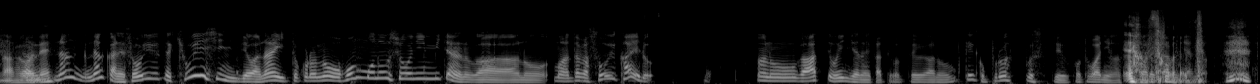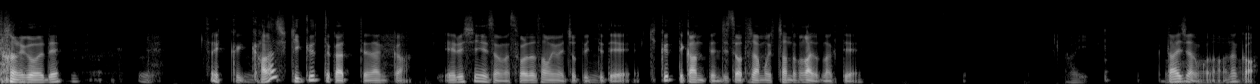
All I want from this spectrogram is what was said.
なるほどね。なんなんかね、そういう虚栄心ではないところの本物の承認みたいなのが、あのまあ、だからそういう回路あのがあってもいいんじゃないかってことで、あの結構プロップスっていう言葉には使われたみたいな。なるほどね。うん。それか話聞くとかってなんか、エルシーさんもソラダさんも今ちょっと言ってて、聞くって観点、実は私はあんまりちゃんと考えたことなくて、はい、大事なのかな？なんか、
